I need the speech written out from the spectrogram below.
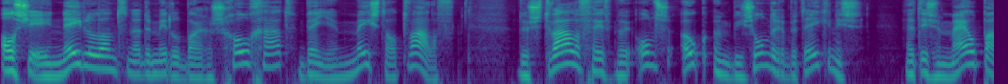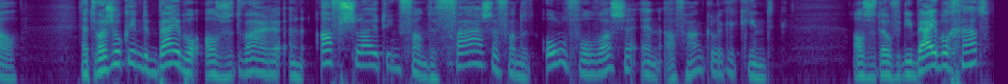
Als je in Nederland naar de middelbare school gaat, ben je meestal 12. Dus 12 heeft bij ons ook een bijzondere betekenis. Het is een mijlpaal. Het was ook in de Bijbel als het ware een afsluiting van de fase van het onvolwassen en afhankelijke kind. Als het over die Bijbel gaat,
